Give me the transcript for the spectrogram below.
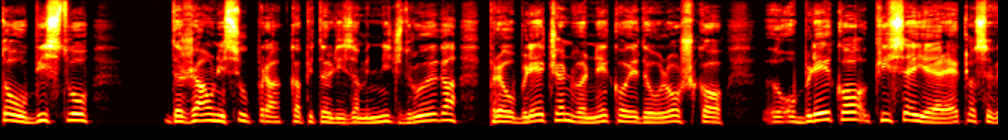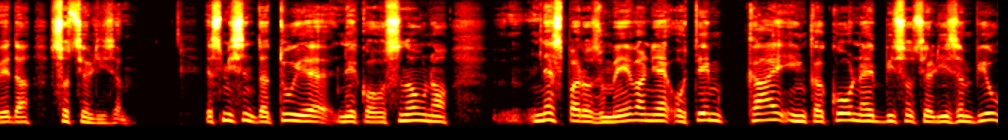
to v bistvu državni suprakapitalizem in nič drugega, preoblečen v neko ideološko eh, obleko, ki se je reklo, seveda, socializem. Jaz mislim, da tu je neko osnovno mm, nesporazumevanje o tem, kaj in kako naj bi socializem bil.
